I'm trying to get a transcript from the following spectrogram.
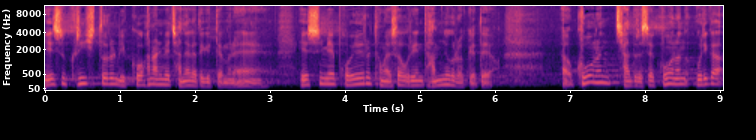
예수 그리스도를 믿고 하나님의 자녀가 되기 때문에 예수님의 보혈을 통해서 우리는 담력을 얻게 돼요. 어, 구원은 잘 들었어요. 구원은 우리가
